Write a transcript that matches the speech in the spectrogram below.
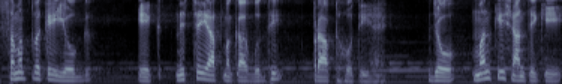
समत्व के योग एक निश्चयात्मका बुद्धि प्राप्त होती है, जो मन की शांति की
